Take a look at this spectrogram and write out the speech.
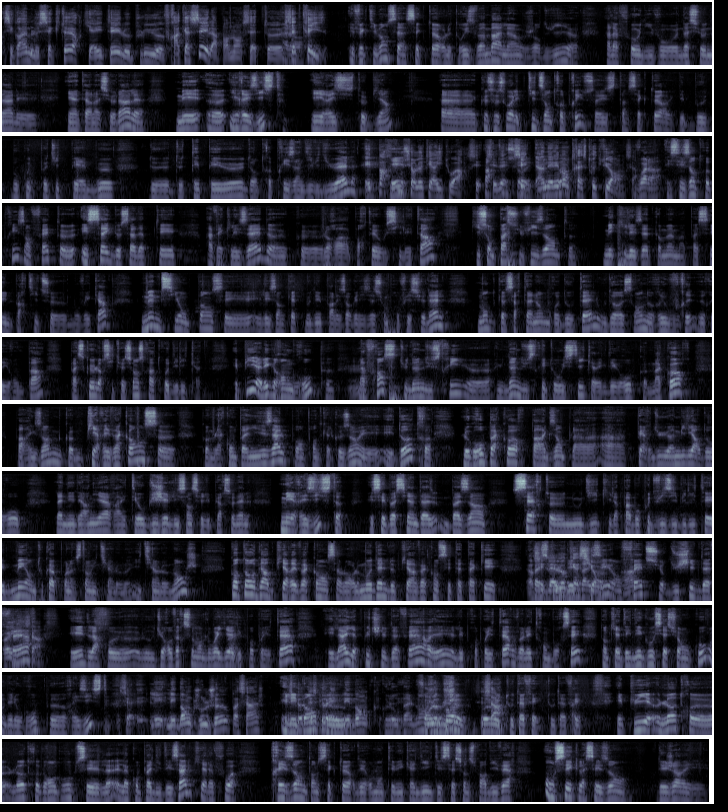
c'est quand même le secteur qui a été le plus fracassé là pendant cette, cette crise. Effectivement, c'est un secteur, le tourisme va mal hein, aujourd'hui, euh, à la fois au niveau national et, international, mais euh, il résiste, et il résiste bien. Euh, que ce soit les petites entreprises, vous savez, c'est un secteur avec des beaucoup de petites PME, de, TPE, d'entreprises individuelles. Et partout sur le territoire. C'est un élément très structurant, ça. Voilà. Et ces entreprises, en fait, essayent de s'adapter avec les aides que leur a apporté aussi l'État qui sont pas suffisantes, mais qui les aident quand même à passer une partie de ce mauvais cap, même si on pense, et, les enquêtes menées par les organisations professionnelles montrent qu'un certain nombre d'hôtels ou de restaurants ne réouvriront pas parce que leur situation sera trop délicate. Et puis il y a les grands groupes. Mmh. La France est une industrie, euh, une industrie touristique avec des groupes comme Accor, par exemple, comme Pierre et Vacances, euh, comme la Compagnie des Alpes, pour en prendre quelques-uns, et, d'autres. Le groupe Accor, par exemple, a, perdu un milliard d'euros l'année dernière, a été obligé de licencier du personnel, mais résiste. Et Sébastien Bazin, certes, nous dit qu'il n'a pas beaucoup de visibilité, mais en tout cas, pour l'instant, il, tient le, il tient le manche. Quand on regarde Pierre et Vacances, alors le modèle de Pierre et Vacances s'est attaqué parce qu'il est basé en hein. fait sur du chiffre d'affaires et de la du reversement de loyer des propriétaires. Et là, il n'y a plus de chiffre d'affaires et les propriétaires veulent être remboursés. Donc il y a des négociations en cours, mais le groupe euh, résiste. Les, banques jouent le jeu au passage? Et les, banques, les, banques, globalement, font le, jeu. Oui, oui, tout à fait, tout à fait. Et puis euh, l'autre, euh, l'autre grand groupe, c'est la, la, Compagnie des Alpes, qui est à la fois présente dans le secteur des remontées mécaniques, des stations de sport d'hiver. On sait que la saison déjà est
